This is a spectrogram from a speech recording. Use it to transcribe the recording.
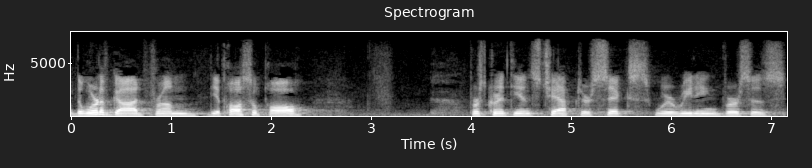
The Word of God from the Apostle Paul 1 Corinthians chapter 6, we're reading verses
